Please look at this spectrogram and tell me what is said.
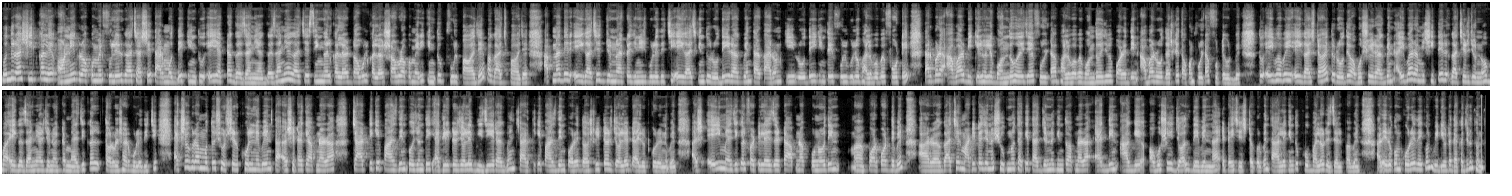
বন্ধুরা, শীতকালে অনেক রকমের ফুলের গাছ আসে, তার মধ্যে কিন্তু এই একটা গজানিয়া। গজানিয়া গাছে সিঙ্গেল কালার, ডবল কালার সব রকমেরই কিন্তু ফুল পাওয়া যায় বা গাছ পাওয়া যায়। আপনাদের এই গাছের জন্য একটা জিনিস বলে দিচ্ছি, এই গাছ কিন্তু রোদেই রাখবেন, তার কারণ কি? রোদেই কিন্তু এই ফুলগুলো ভালোভাবে ফোটে, তারপরে আবার বিকেল হলে বন্ধ হয়ে যায়, ফুলটা ভালোভাবে বন্ধ হয়ে যাবে, পরের দিন আবার রোদ আসলে তখন ফুলটা ফুটে উঠবে। তো এইভাবেই এই গাছটা হয়, তো রোদে অবশ্যই রাখবেন। এবার আমি শীতের গাছের জন্য বা এই গাজানিয়ার জন্য একটা ম্যাজিক্যাল তরল সার বলে দিচ্ছি। একশো গ্রাম মতো সর্ষের খোল নেবেন তা সেটাকে আপনারা চার থেকে পাঁচ দিন পর্যন্ত এক লিটার জলে ভিজিয়ে রাখবেন। চার থেকে পাঁচ দিন পরে দশ লিটার জলে ডাইলুট করে নেবেন। আর এই ম্যাজিক্যাল ফার্টিলাইজারটা আপনার পনেরো দিন আহ, পর পর দেবেন। আর গাছের মাটিটা যেন শুকনো থাকে তার জন্য কিন্তু আপনারা একদিন আগে অবশ্যই জল দেবেন না এটাই চেষ্টা করবেন। তাহলে কিন্তু খুব ভালো রেজাল্ট পাবেন। আর এরকম করে দেখুন ভিডিওটা দেখার জন্য ধন্যবাদ।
